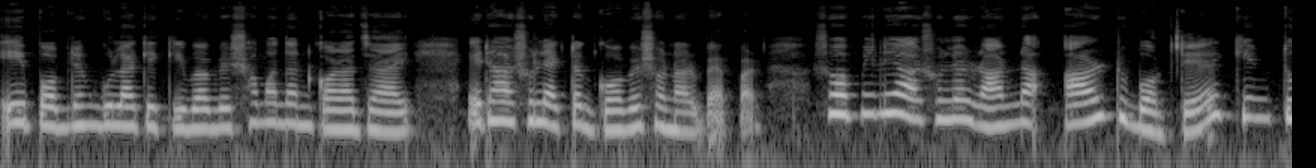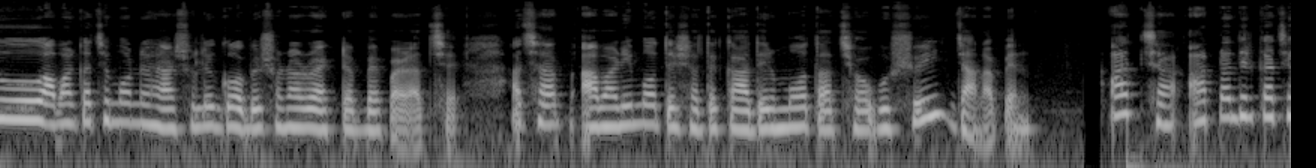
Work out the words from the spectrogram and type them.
এই প্রবলেমগুলোকে কীভাবে সমাধান করা যায়, এটা আসলে একটা গবেষণার ব্যাপার। সব মিলিয়ে আসলে রান্না আর্ট বটে, কিন্তু আমার কাছে মনে হয় আসলে গবেষণারও একটা ব্যাপার আছে। আচ্ছা আমারই মতের সাথে কাদের মত আছে অবশ্যই জানাবেন। আচ্ছা আপনাদের কাছে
